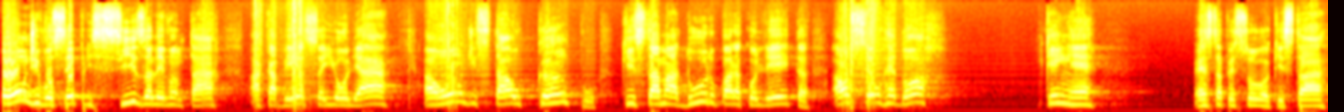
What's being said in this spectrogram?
Onde você precisa levantar a cabeça e olhar aonde está o campo que está maduro para a colheita ao seu redor? Quem é esta pessoa que está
